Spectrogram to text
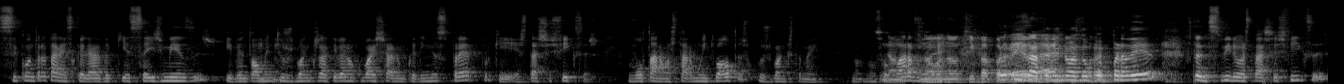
Se contratarem, se calhar, daqui a seis meses, eventualmente os bancos já tiveram que baixar um bocadinho o spread, porque as taxas fixas voltaram a estar muito altas, porque os bancos também não, não são Não, parvos, não, não é? andam aqui para perder, Exatamente, não não é? andam para perder. Portanto, subiram as taxas fixas.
